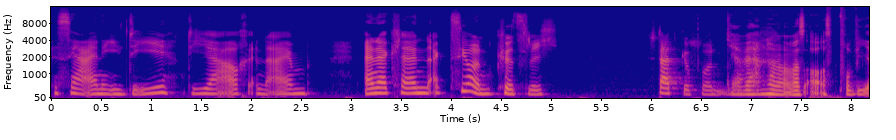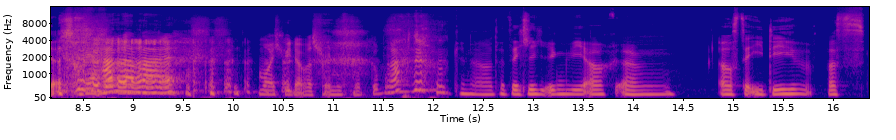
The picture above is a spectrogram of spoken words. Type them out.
ist ja eine Idee, die ja auch in einem einer kleinen Aktion kürzlich stattgefunden. Ja, wir haben da mal was ausprobiert. Wir haben da mal euch wieder was Schönes mitgebracht. Genau, tatsächlich irgendwie auch ähm, aus der Idee, was,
